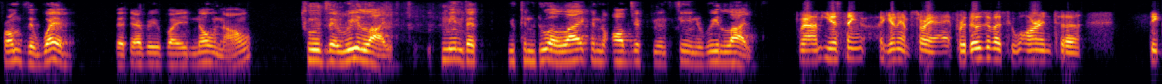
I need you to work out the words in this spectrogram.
from the web that everybody know now to the real life. It means that you can do a like an object you see in real life. Well, you're saying again. I'm sorry. For those of us who aren't uh, big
